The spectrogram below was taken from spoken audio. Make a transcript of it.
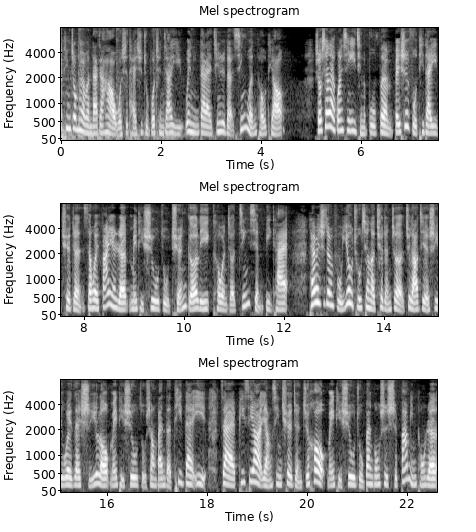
位听众朋友们，大家好，我是台视主播陈佳怡，为您带来今日的新闻头条。首先来关心疫情的部分，北市府替代役确诊三位发言人，媒体事务组全隔离，柯文哲惊险避开。台北市政府又出现了确诊者，据了解是一位在十一楼媒体事务组上班的替代役，在 PCR 阳性确诊之后，媒体事务组办公室十八名同仁，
